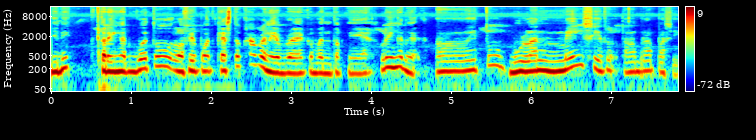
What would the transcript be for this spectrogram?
Jadi teringat gue tuh Lovey Podcast tuh kapan ya bro ya kebentuknya ya? Lu inget gak? Eh, itu bulan Mei sih itu tanggal berapa sih?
